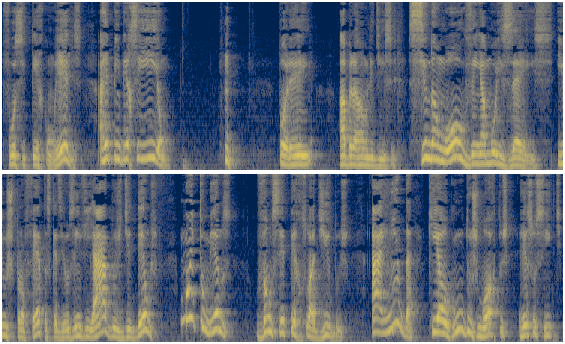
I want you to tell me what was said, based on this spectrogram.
fosse ter com eles, arrepender-se-iam. Porém, Abraão lhe disse: Se não ouvem a Moisés e os profetas, quer dizer, os enviados de Deus, muito menos vão ser persuadidos, ainda que algum dos mortos ressuscite.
